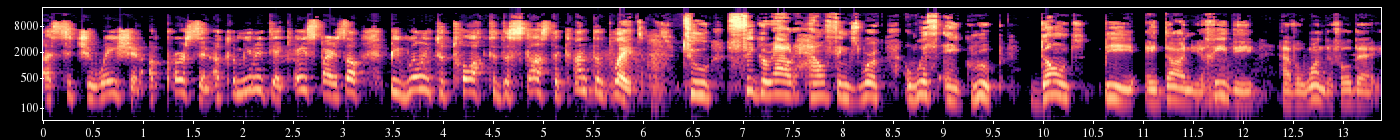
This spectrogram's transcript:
a situation, a person, a community, a case by yourself. Be willing to talk, to discuss, to contemplate, to figure out how things work with a group. Don't be a Don Yechidi. Have a wonderful day.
